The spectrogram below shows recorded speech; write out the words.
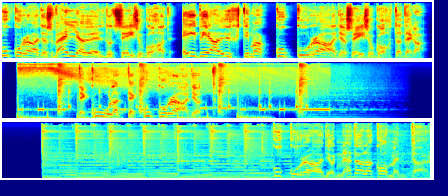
Kuku Raadios välja öeldud seisukohad ei pea ühtima Kuku Raadio seisukohtadega. Te kuulate Kuku Raadiot. kuku Raadio nädala kommentaar.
